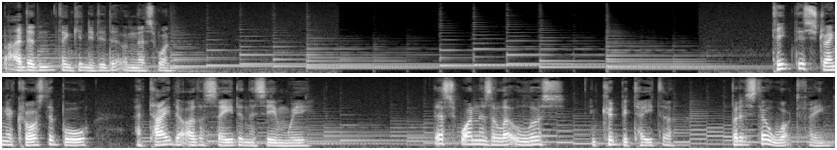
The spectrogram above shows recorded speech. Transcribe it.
but I didn't think it needed it on this one. Take the string across the bow and tie the other side in the same way. This one is a little loose and could be tighter, but it still worked fine.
